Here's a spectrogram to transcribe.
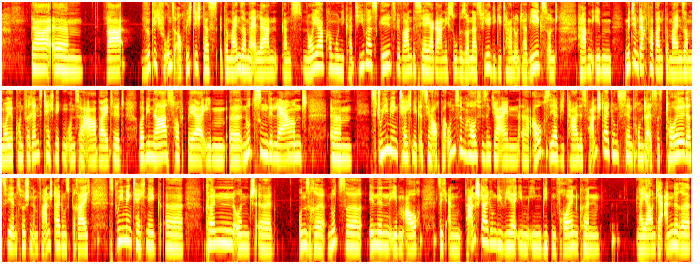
Da ähm, war wirklich für uns auch wichtig, das gemeinsame Erlernen ganz neuer kommunikativer Skills. Wir waren bisher ja gar nicht so besonders viel digital unterwegs und haben eben mit dem Dachverband gemeinsam neue Konferenztechniken uns erarbeitet, Webinarsoftware eben äh, nutzen gelernt. Ähm, Streaming-Technik ist ja auch bei uns im Haus. Wir sind ja ein äh, auch sehr vitales Veranstaltungszentrum. Da ist es toll, dass wir inzwischen im Veranstaltungsbereich Streaming-Technik äh, können und äh, unsere NutzerInnen eben auch sich an Veranstaltungen, die wir eben ihnen bieten, freuen können. Naja, und der andere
